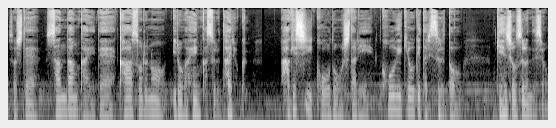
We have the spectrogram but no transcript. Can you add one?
そして3段階でカーソルの色が変化する体力。激しい行動をしたり攻撃を受けたりすると減少するんですよ。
